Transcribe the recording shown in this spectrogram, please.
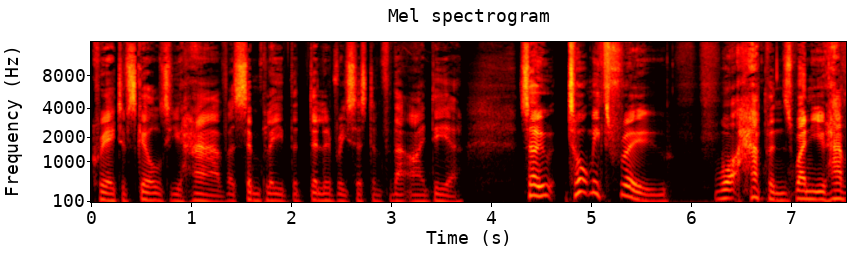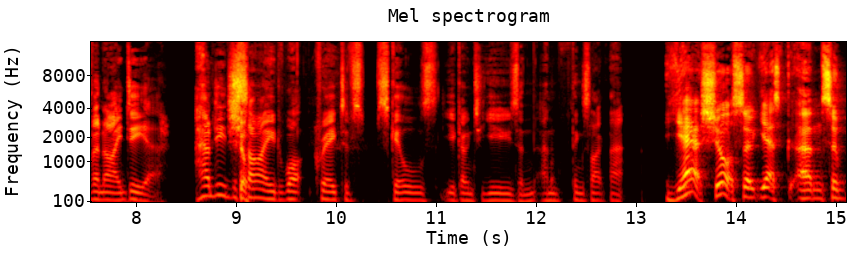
creative skills you have as simply the delivery system for that idea. So talk me through what happens when you have an idea. How do you Sure. decide what creative skills you're going to use and, and things like that? Yeah, sure. So yes, um, so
